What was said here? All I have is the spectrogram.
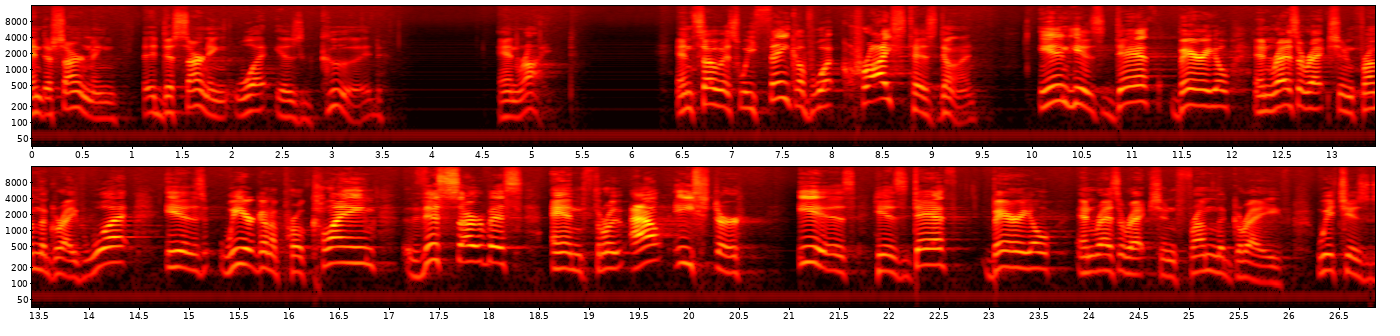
and discerning, discerning what is good and right. And so, as we think of what Christ has done in his death, burial, and resurrection from the grave, what is we are going to proclaim this service and throughout Easter is his death, burial, and resurrection from the grave, which is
